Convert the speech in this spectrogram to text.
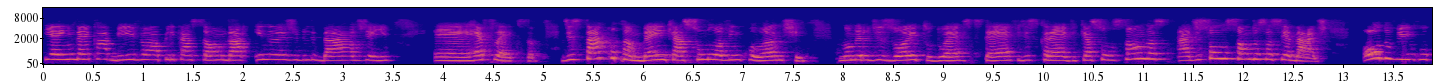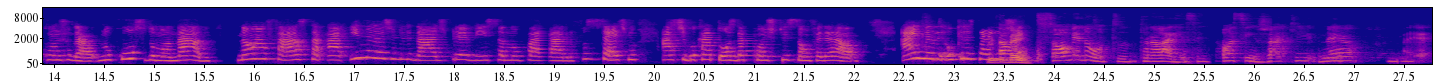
e ainda é cabível a aplicação da inelegibilidade aí é, reflexa. Destaco também que a súmula vinculante número 18 do STF descreve que a, solução das, a dissolução da sociedade ou do vínculo conjugal no curso do mandado não afasta a inelegibilidade prevista no parágrafo 7 artigo 14 da Constituição Federal. Ainda o critério... Então, só um minuto, doutora Larissa. Então, assim, já que né, é,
